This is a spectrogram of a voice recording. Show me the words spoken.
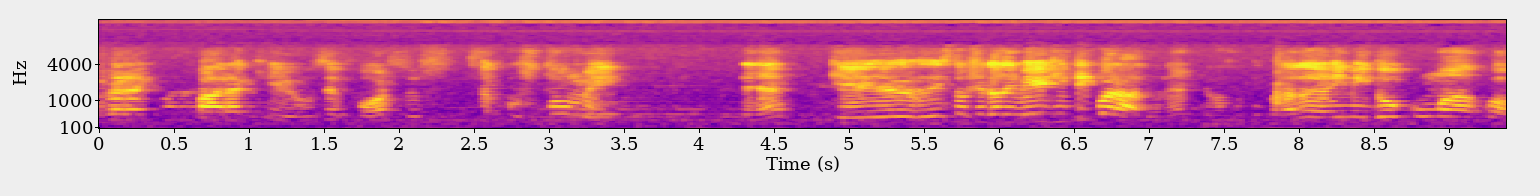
para, para que os reforços se acostumem, né? Porque eles estão chegando em meio de temporada, né? Porque a nossa temporada emendou com uma com a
